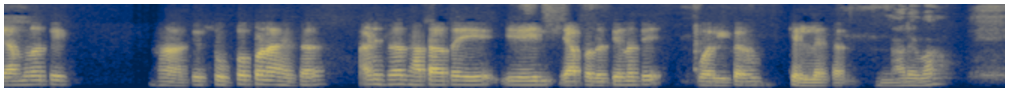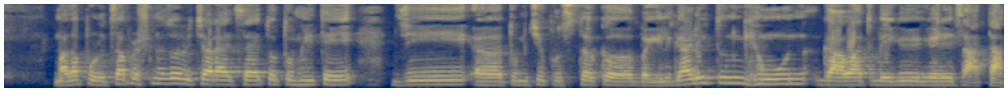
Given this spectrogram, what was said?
त्यामुळं ते हा ते सोपं पण आहे सर. आणि सहज हाताळता ये- येईल या पद्धतीनं ते वर्गीकरण केलेलं आहे सर. अरे वा. मला पुढचा प्रश्न जो विचारायचा आहे तो तुम्ही ते जी तुमची पुस्तकं बैलगाडीतून घेऊन गावात वेगवेगळे जाता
